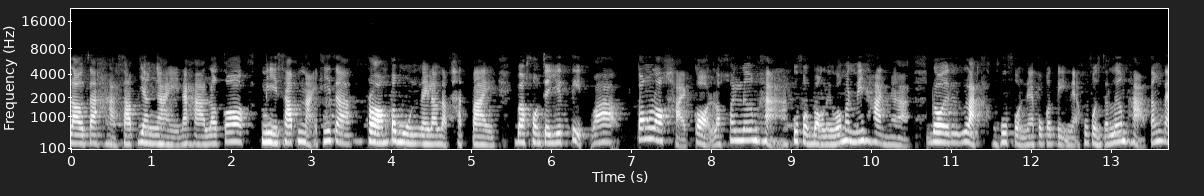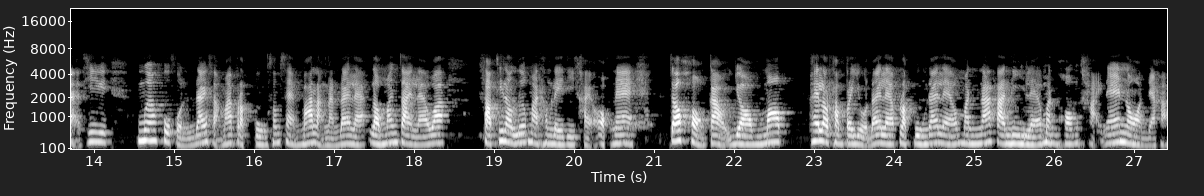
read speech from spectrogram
เราจะหาทรัพย์ยังไงนะคะ แล้วก็มีทรัพย์ไหนที่จะพร้อมประมูลในลำดับถัดไป บางคนจะยึดติดว่า ต้องรอขายก่อนแล้วค่อยเริ่มหาครูฝนบอกเลยว่ามันไม่ทันนะคะโดยหลักของครูฝนเนี่ยปกติเนี่ยครูฝนจะเริ่มหาตั้งแต่ที่เมื่อครูฝนได้สามารถปรับปรุงซ่อมแซมบ้านหลังนั้นได้แล้ว เรามั่นใจแล้วว่าทรัพย์ที่เราเลือกมาทำเลดีขายออกแน่ เจ้าของเก่ายอมมอบ ให้เราทำประโยชน์ได้แล้ว ปรับปรุงได้แล้ว มันหน้าตาดีแล้วมันพร้อมขายแน่นอนเนี่ยค่ะ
